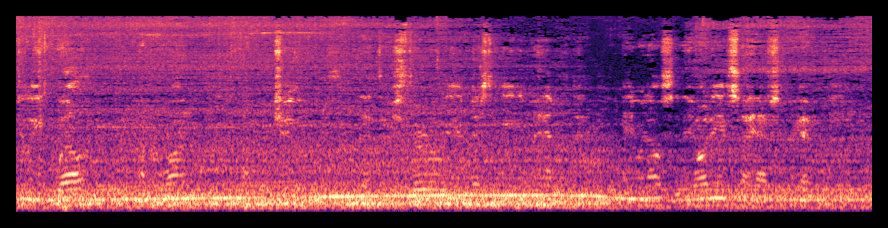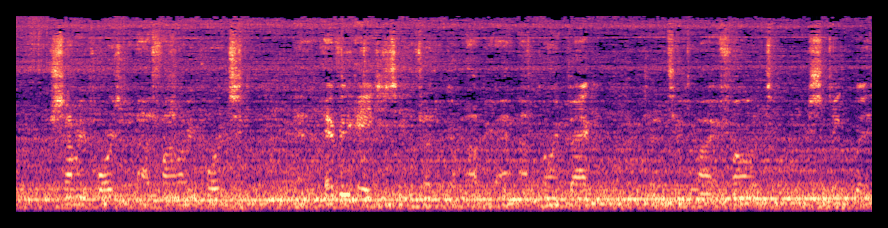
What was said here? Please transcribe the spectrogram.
doing well. Number one. Number two, that there's thoroughly investigating to anyone else in the audience. I have some, have some reports, but not final reports. And every agency in the federal government, I'm not going back to, to my phone to speak with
